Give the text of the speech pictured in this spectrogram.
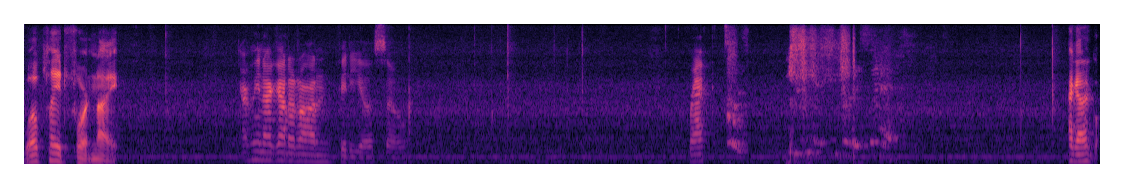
Well played, Fortnite. I mean, I got it on video, so. Wrecked. You can see what it says. I gotta go.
